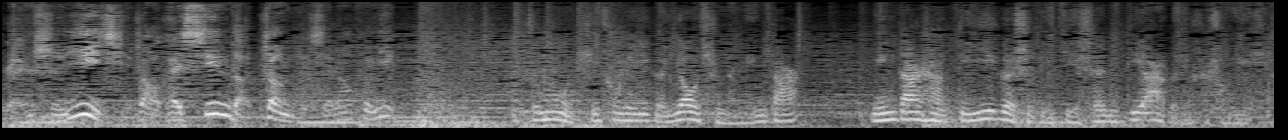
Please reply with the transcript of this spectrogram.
人士一起召开新的政治协商会议。中共提出了一个邀请的名单，名单上第一个是李济深，第二个就是冯玉祥。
